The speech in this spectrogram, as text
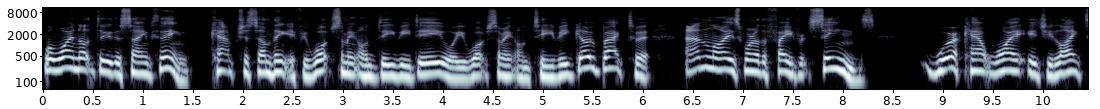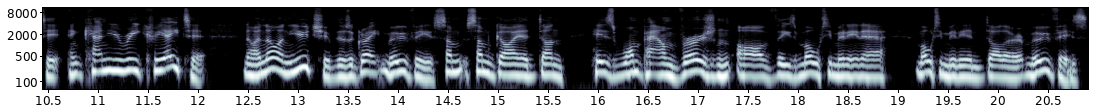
Well, why not do the same thing? Capture something. If you watch something on DVD or you watch something on TV, go back to it, analyze one of the favorite scenes, work out why it is you liked it, and can you recreate it? Now, I know on YouTube there's a great movie. Some some guy had done his one pound version of these multi-millionaire, multi-million dollar movies.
